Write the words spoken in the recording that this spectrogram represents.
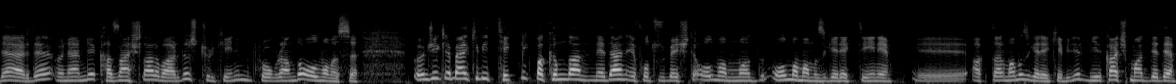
değerde önemli kazançlar vardır Türkiye'nin bu programda olmaması. Öncelikle belki bir teknik bakımdan neden F-35'te olmamamız gerektiğini e, aktarmamız gerekebilir. Birkaç maddede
